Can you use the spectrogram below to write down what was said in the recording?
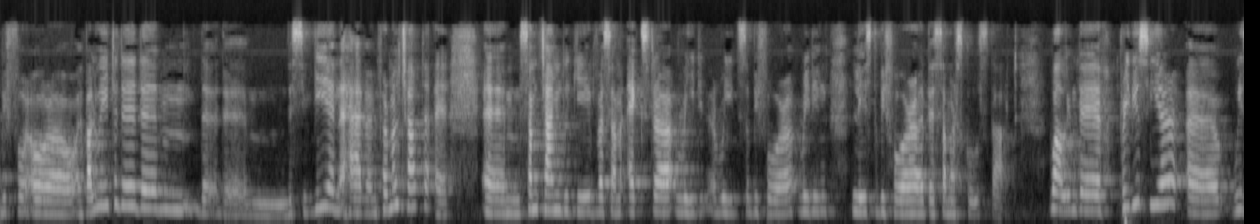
before or evaluate the the, the, the, the CV and have an informal chat. Uh, um, Sometimes we give some extra read, reads before reading list before the summer school start. Well, in the previous year, uh, we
